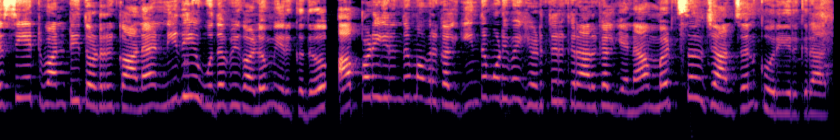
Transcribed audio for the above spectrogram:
எஸ்ஏ டுவெண்டி தொடருக்கான நிதி உதவிகளும் இருக்குது. அப்படி இருந்தும் அவர்கள் இந்த முடிவை எடுத்திருக்கிறார்கள் என மிட்சல் ஜான்சன் கூறியிருக்கிறார்.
